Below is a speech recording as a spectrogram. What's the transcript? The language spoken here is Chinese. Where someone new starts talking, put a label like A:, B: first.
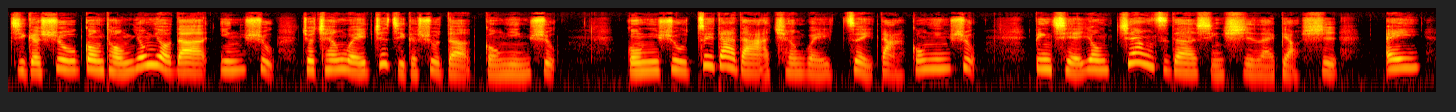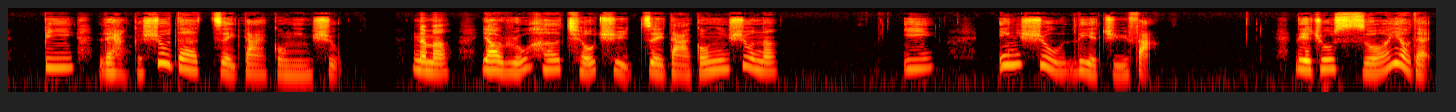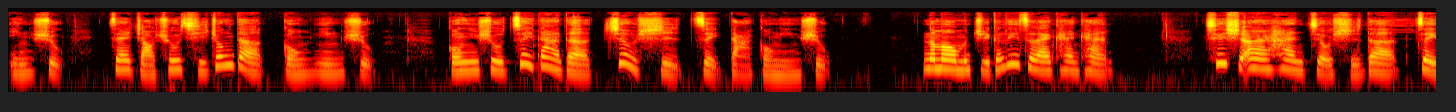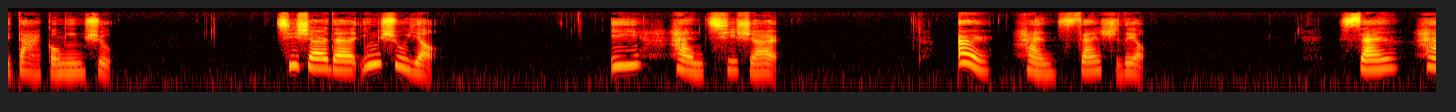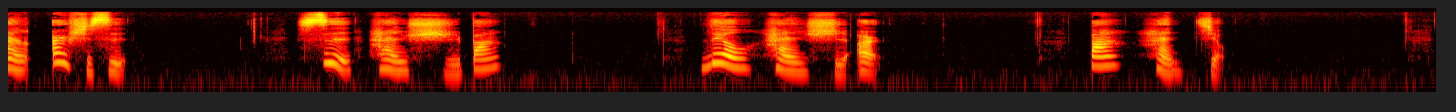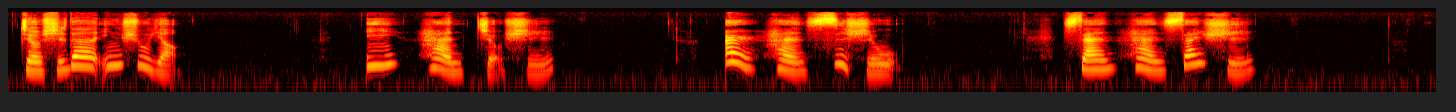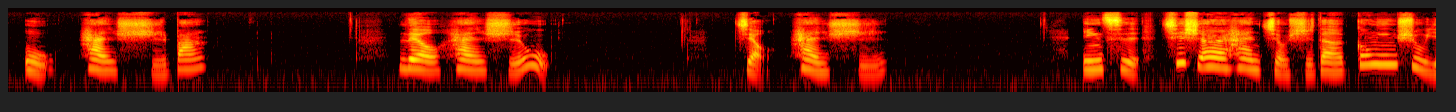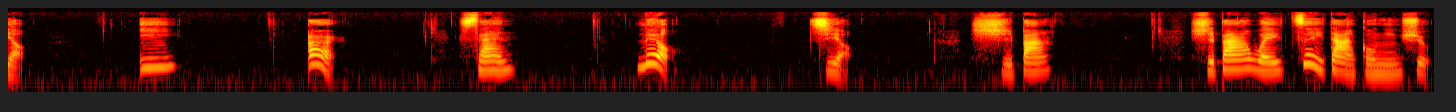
A: 几个数共同拥有的因数，就称为这几个数的公因数。公因数最大的称为最大公因数，并且用这样子的形式来表示 a、b 两个数的最大公因数。那么，要如何求取最大公因数呢？一、因数列举法，列出所有的因数，再找出其中的公因数。公因数最大的就是最大公因数。那么，我们举个例子来看看，七十二和九十的最大公因数。七十二的因数有一和七十二，二和三十六，三和二十四，四和十八。六和十二，八和九，九十的因数有：一和九十，二和四十五，三和三十，五和十八，六和十五，九。和十，因此七十二和九十的公因数有：一、二、三、六、九、十八。十八为最大公因数，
